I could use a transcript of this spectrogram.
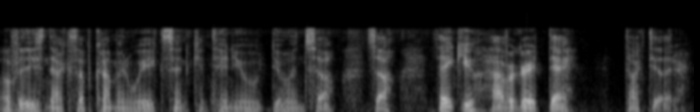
over these next upcoming weeks and continue doing so. So thank you. Have a great day. Talk to you later.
